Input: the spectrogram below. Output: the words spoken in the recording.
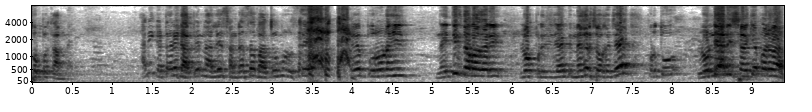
सोपं काम नाही. आणि गटारे डापे नाले संडासा बाथरूम रस्ते हे नैतिक जबाबदारी लोकप्रतिनिधी आहे ते नगरसेवकाची परंतु लोंढे आणि शेळके परिवार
